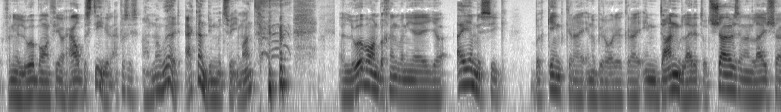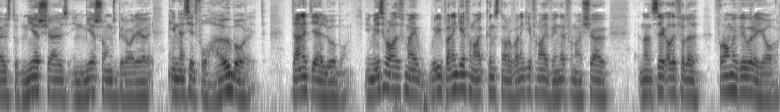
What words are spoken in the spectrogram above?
van jou loopbaan vir jou help bestuur. Ek was so, "Oh my word, ek kan doen met so iemand." 'n Loopbaan begin wanneer jy jou eie musiek bekend kry en op die radio kry en dan lei dit tot shows en dan lei shows tot meer shows en meer songs op die radio en as jy dit volhoubaar het, dan het jy 'n loopbaan. En mense vra altyd vir my, "Hoorie, wat dink jy van daai kunstenaar of wat dink jy van daai wenner van daai show?" En dan sê ek altyd vir hulle, "Vra my weer oor 'n jaar."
